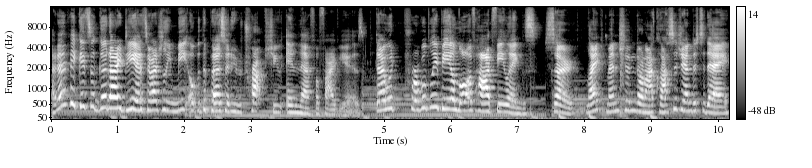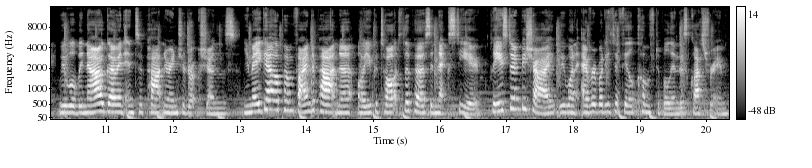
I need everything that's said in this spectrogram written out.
I don't think it's a good idea to actually meet up with the person who trapped you in there for five years. There would probably be a lot of hard feelings. So, like mentioned on our class agenda today, we will be now going into partner introductions. You may get up and find a partner, or you could talk to the person next to you. Please don't be shy. We want everybody to feel comfortable in this classroom.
